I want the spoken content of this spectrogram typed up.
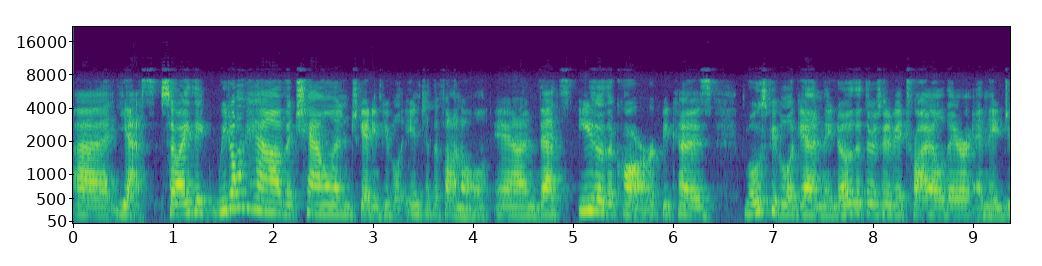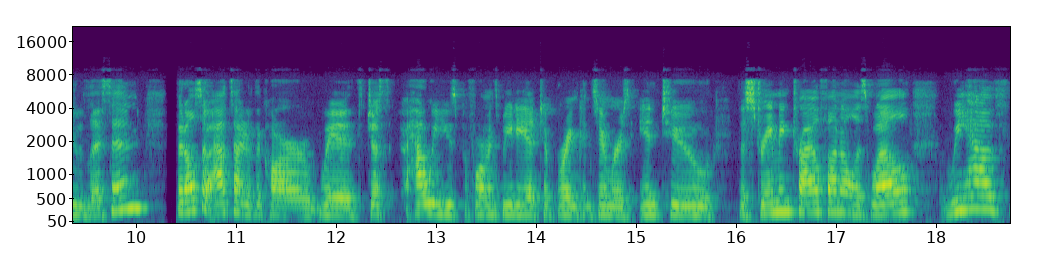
uh, yes. So I think we don't have a challenge getting people into the funnel, and that's either the car, because most people, again, they know that there's going to be a trial there and they do listen, but also outside of the car with just how we use performance media to bring consumers into the streaming trial funnel as well. We have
